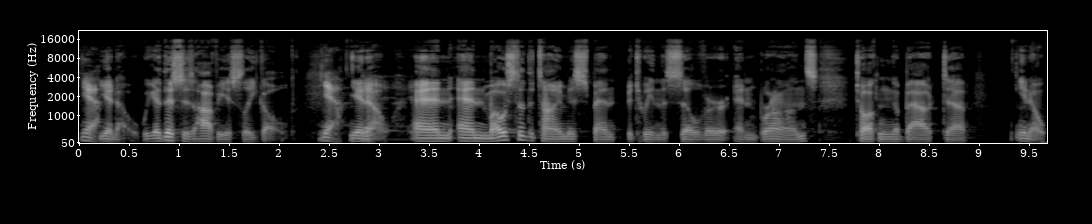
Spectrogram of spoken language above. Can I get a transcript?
Yeah. you know, we, this is obviously gold yeah, you know and and most of the time is spent between the silver and bronze talking about uh, you know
